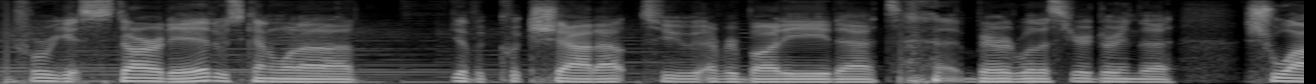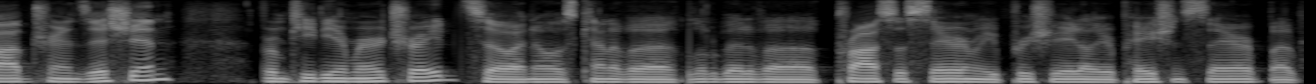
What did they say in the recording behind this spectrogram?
Before we get started, we just kind of want to give a quick shout out to everybody that bared with us here during the Schwab transition from TD Ameritrade. So I know it's kind of a little bit of a process there, and we appreciate all your patience there. But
